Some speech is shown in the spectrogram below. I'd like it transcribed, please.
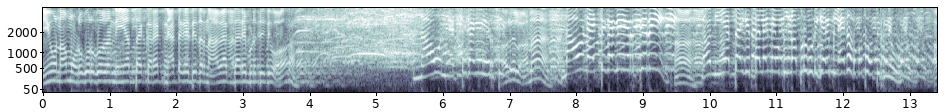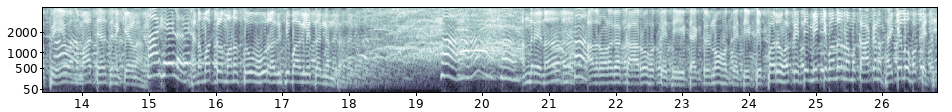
ನೀವು ನಮ್ಮ ಹುಡುಗರಿಗೂ ನಿಯತ್ತ ಕರೆಕ್ಟ್ ನೆಟ್ಟಗೈತಿದ್ರೆ ನಾವ್ಯಾಕೆ ದಾರಿ ಬಿಡ್ತಿದೀವೋ ನಾವು ನೆಟ್ಟಗಾಗೆ ಇರ್ತೀವಿ. ಹೌದಿಲ್ಲ ಅಣ್ಣ? ನಾವು ನೆಟ್ಟಗಾಗೆ ಇರ್ತೀರಿ. ಹಾ. ನಾವು ನಿಯತ್ತಾಗಿದ್ದಲ್ಲ ನೀವು ಇನ್ನೊಬ್ರು ಹುಡುಗಿಯರಿ ಲೈನ್ ಹೊಡ್ಕೊತ ಹೋಗ್ತೀರಿ ನೀವು. ಅಪ್ಪಿ ಒಂದು ಮಾತು ಹೇಳ್ತೀನಿ ಕೇಳ ಹಾ ಹೇಳು. ಹೆಣ್ಮಕ್ಳ ಮನಸ್ಸು ಊರ್ ಅಗಸಿ ಬಾಗ್ಲಿದ್ದಂಗಂತ. ಹಾ ಹಾ ಅಂದ್ರೇನು ಅದ್ರೊಳಗ ಕಾರು ಹೊಕ್ಕೈತಿ ಟ್ಯಾಕ್ಟ್ರಿನೂ ಹೊಕ್ಕೈತಿ ಟಿಪ್ಪರು ಹೊಕ್ಕೈತಿ ಮಿಕ್ಕಿ ಬಂದ್ರೆ ನಮ್ಮ ಕಾಕನ ಸೈಕಲ್ ಹೊಕ್ಕೈತಿ.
